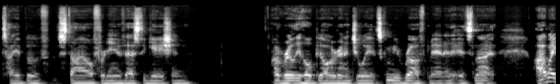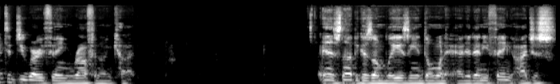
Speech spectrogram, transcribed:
type of style for the investigation. I really hope y'all are gonna enjoy it. It's gonna be rough, man. It's not. I like to do everything rough and uncut. And it's not because I'm lazy and don't want to edit anything. I just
